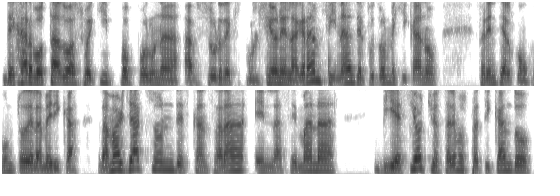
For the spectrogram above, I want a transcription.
dejar votado a su equipo por una absurda expulsión en la gran final del fútbol mexicano frente al conjunto del América. Lamar Jackson descansará en la semana 18. Estaremos platicando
